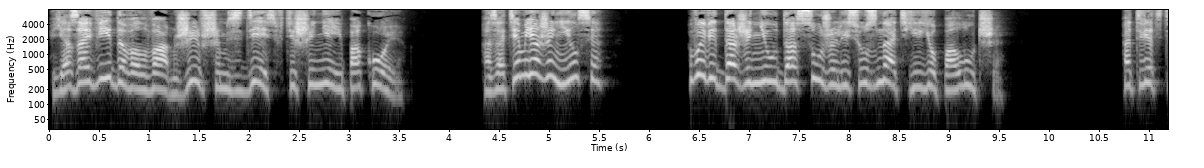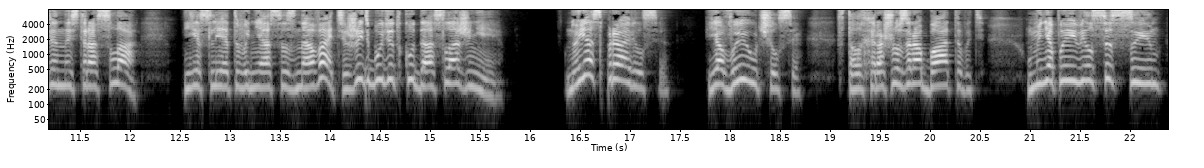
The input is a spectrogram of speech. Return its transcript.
Я завидовал вам, жившим здесь в тишине и покое. А затем я женился. Вы ведь даже не удосужились узнать ее получше. Ответственность росла, Если этого не осознавать, жить будет куда сложнее. Но я справился. Я выучился, стал хорошо зарабатывать. У меня появился сын,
